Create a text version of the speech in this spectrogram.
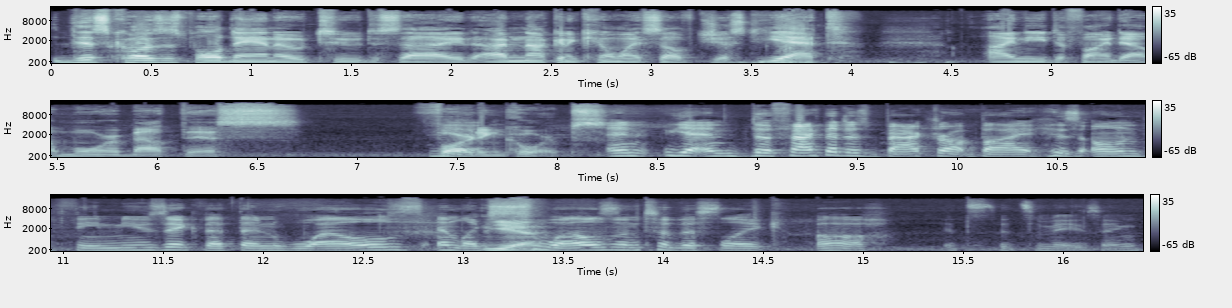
this causes Paul Dano to decide, I'm not going to kill myself just yet. I need to find out more about this farting corpse. And yeah, and the fact that it's backdrop by his own theme music that then wells and like Yeah. swells into this like oh, it's it's amazing.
